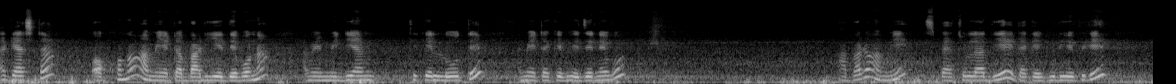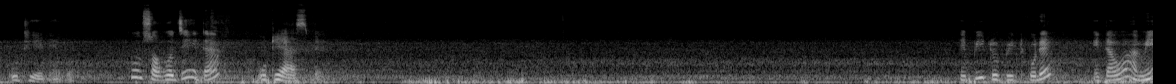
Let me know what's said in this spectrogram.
আর গ্যাসটা কখনও আমি এটা বাড়িয়ে দেব না। আমি মিডিয়াম থেকে লোতে আমি এটাকে ভেজে নেব। আবারও আমি স্প্যাচুলা দিয়ে এটাকে ঘুরিয়ে ফিরিয়ে উঠিয়ে নেব। খুব সহজে এটা উঠে আসবে। এপিট ওপিট করে এটাও আমি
